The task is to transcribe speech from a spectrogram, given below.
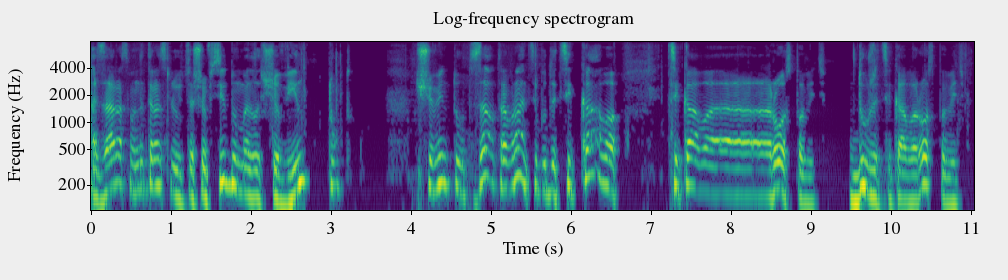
А зараз вони транслюються, щоб всі думали, що він тут. Що він тут. Завтра вранці буде цікава, цікава е, розповідь, дуже цікава розповідь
